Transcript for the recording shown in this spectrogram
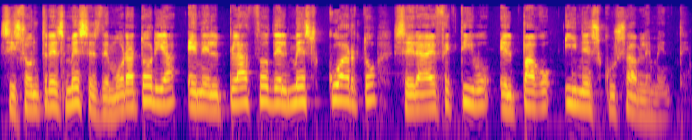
si son tres meses de moratoria, en el plazo del mes cuarto será efectivo el pago inexcusablemente.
